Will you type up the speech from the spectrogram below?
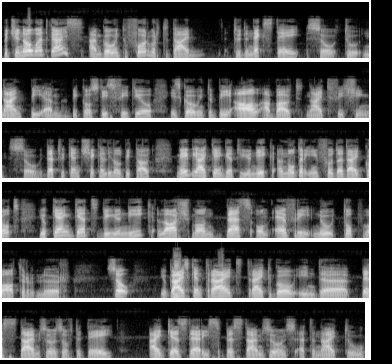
But you know what, guys? I'm going to forward the time to the next day, so to 9 p.m., because this video is going to be all about night fishing, so that we can check a little bit out. Maybe I can get the unique. Another info that I got, you can get the unique largemouth bass on every new top water lure. So you guys can try it. Try to go in the best time zones of the day. I guess there is best time zones at the night too,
